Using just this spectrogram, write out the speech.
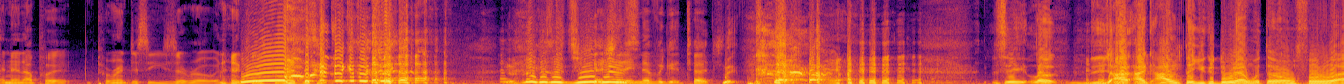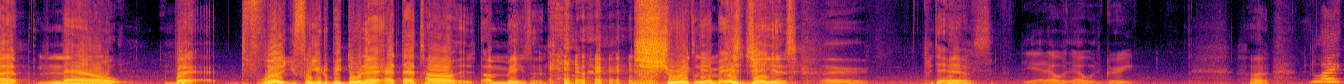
and then I put parentheses zero, and then it goes parentheses. Nigga's a that shit ain't never get touched. See, look, I, I I don't think you could do that with the um, photo app now, but for you, for you to be doing that at that time is amazing. Strictly amazing. It's genius. That Damn. was- yeah, that was that was great. Huh. Like,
